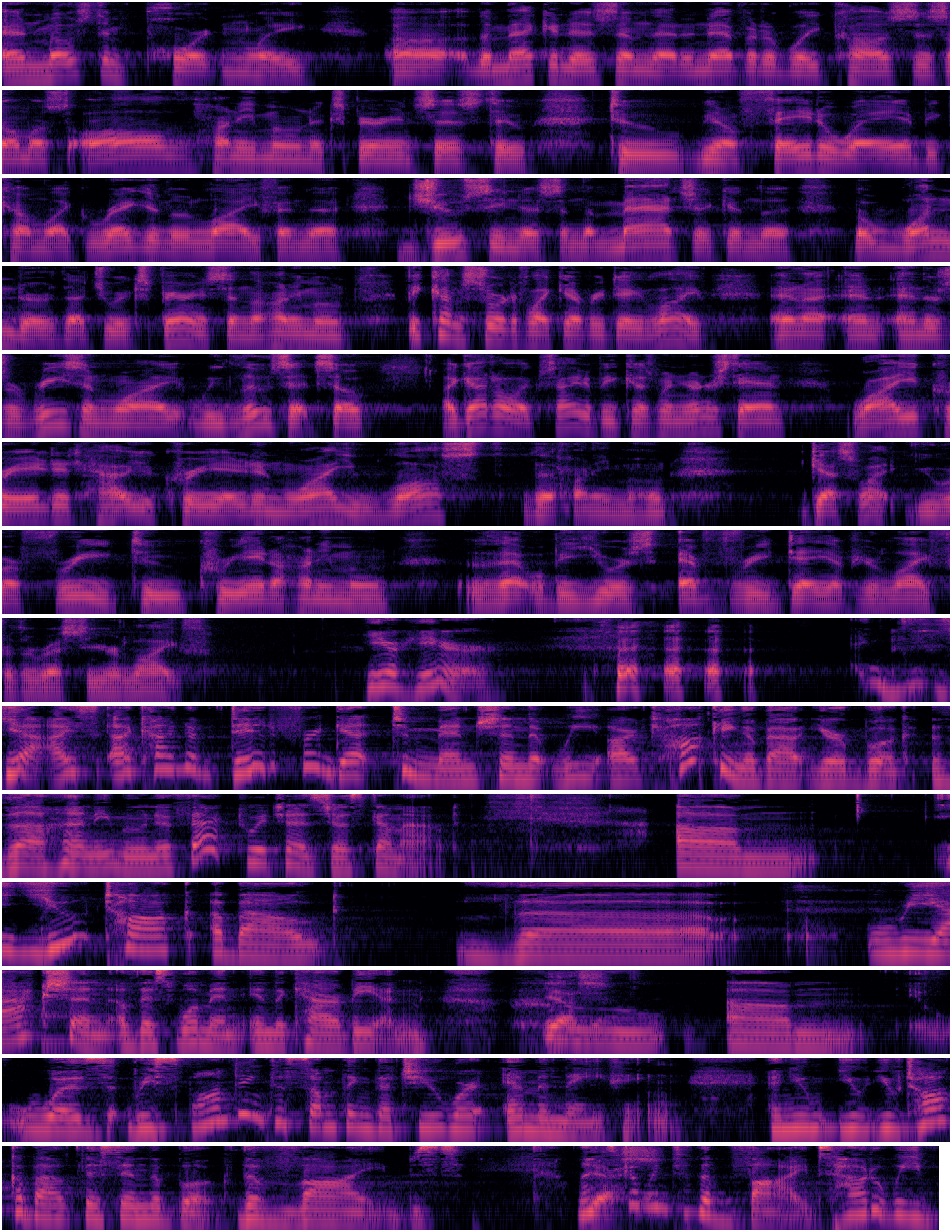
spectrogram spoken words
and most importantly, uh, the mechanism that inevitably causes almost all honeymoon experiences to to you know fade away and become like regular life and the juiciness and the magic and the the wonder that you experience in the honeymoon becomes sort of like everyday life. And I, and and there's a reason why we lose it. So I got all excited because when you understand why you created how you created and why you lost the honeymoon guess what? You are free to create a honeymoon that will be yours every day of your life for the rest of your life. Here, here. yeah, I, I kind of did forget to mention that we are talking about your book, The Honeymoon Effect, which has just come out. Um, you talk about the reaction of this woman in the Caribbean who yes. um, was responding to something that you were emanating. And you, you, you talk about this in the book, the vibes. Let's yes. go into the vibes. How do we,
